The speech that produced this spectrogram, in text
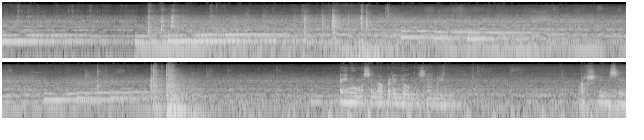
I know masama pa rin loob mo sa amin. Actually, Masay,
